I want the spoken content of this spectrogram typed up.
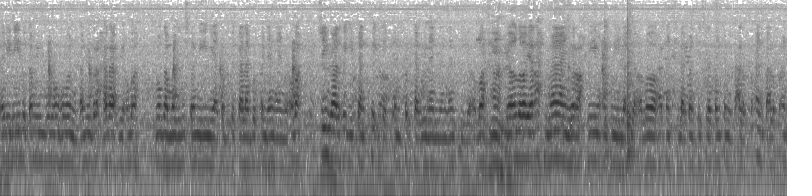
Dari itu kami bermohon, kami berharap ya Allah. Semoga majlis kami ini akan berkekalan berpanjangan ya Allah. Sehingga keikatan keikatan perkahwinan yang nanti ya Allah. Ya Allah ya Rahman ya Rahim ampunilah ya Allah akan kesilapan kesilapan kami kealafan kealafan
